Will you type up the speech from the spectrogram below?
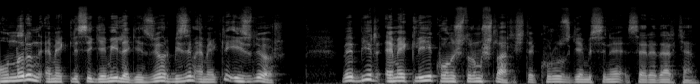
Onların emeklisi gemiyle geziyor, bizim emekli izliyor. Ve bir emekliyi konuşturmuşlar işte kruz gemisini seyrederken.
